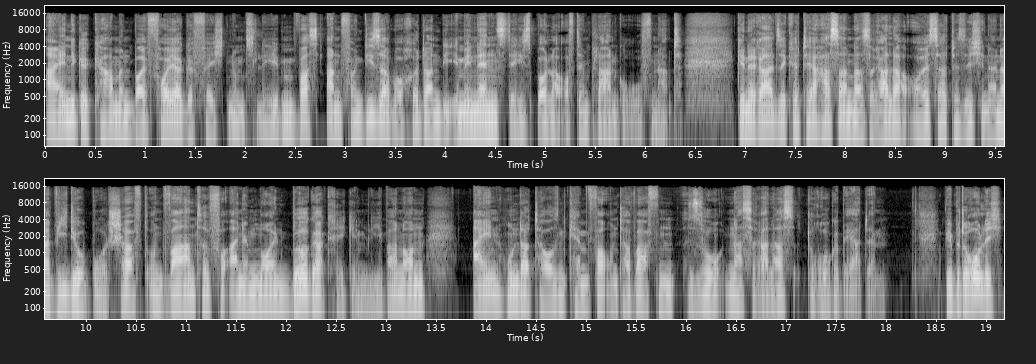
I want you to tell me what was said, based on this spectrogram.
einige kamen bei Feuergefechten ums Leben, was Anfang dieser Woche dann die Eminenz der Hisbollah auf den Plan gerufen hat. Generalsekretär Hassan Nasrallah äußerte sich in einer Videobotschaft und warnte vor einem neuen Bürgerkrieg im Libanon, 100.000 Kämpfer unter Waffen, so Nasrallas Drohgebärde. Wie bedrohlich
